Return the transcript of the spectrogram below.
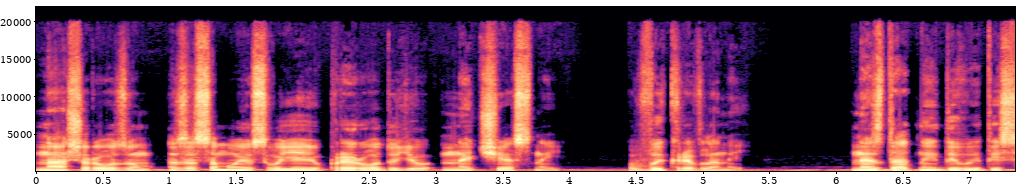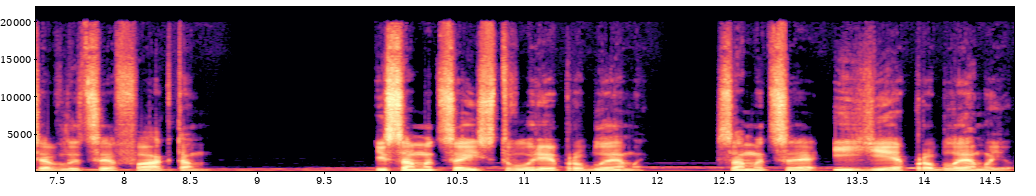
Наш розум за самою своєю природою нечесний, викривлений, нездатний дивитися в лице фактам, і саме це й створює проблеми, саме це і є проблемою.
